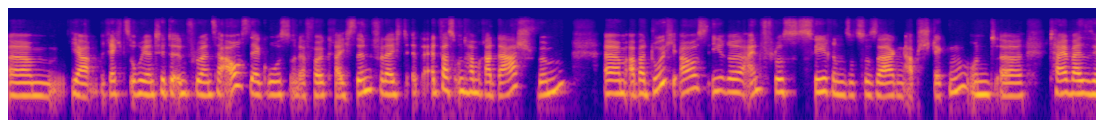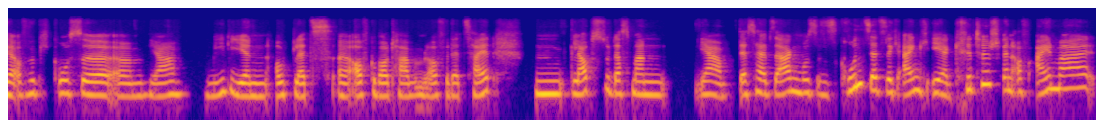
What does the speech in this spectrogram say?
ähm, ja, rechtsorientierte Influencer auch sehr groß und erfolgreich sind, vielleicht etwas unterm Radar schwimmen, ähm, aber durchaus ihre Einflusssphäre Sphären sozusagen abstecken und äh, teilweise ja auch wirklich große ähm, ja, Medien-Outlets äh, aufgebaut haben im Laufe der Zeit. Hm, glaubst du, dass man ja, deshalb sagen muss, es ist grundsätzlich eigentlich eher kritisch, wenn auf einmal,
